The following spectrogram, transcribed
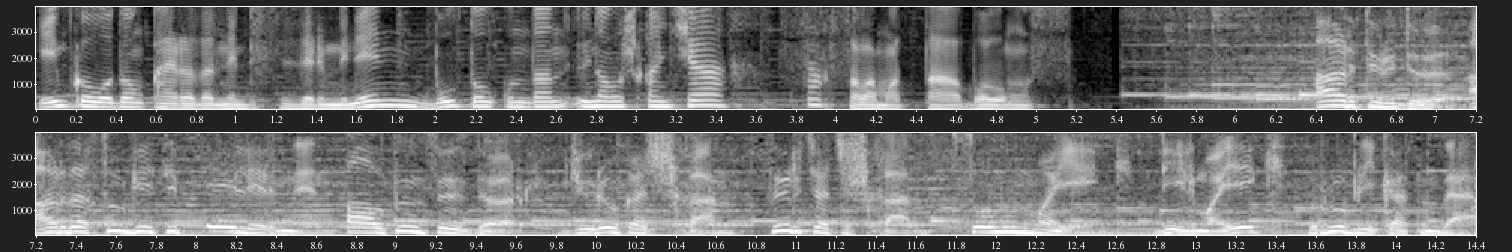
Эмки ободон кайрадан биз сиздер менен бул толкундан үн алышканча сак саламатта болуңуз. Ар түрдүү ардактуу кесип ээлеринен алтын сөздөр жүрөк ачышкан сыр чачышкан сонун маек дил маек рубрикасында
